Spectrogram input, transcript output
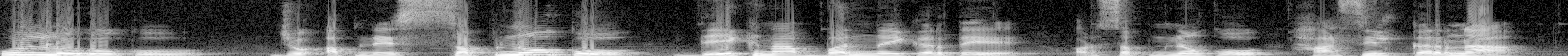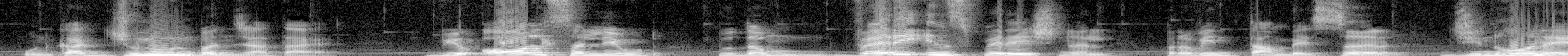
उन लोगों को जो अपने सपनों को देखना बंद नहीं करते और सपनों को हासिल करना उनका जुनून बन जाता है। We all salute to the very inspirational Pravin Tambe sir, जिन्होंने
